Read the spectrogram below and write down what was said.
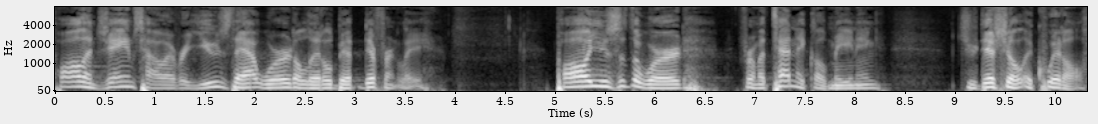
Paul and James, however, use that word a little bit differently. Paul uses the word from a technical meaning, judicial acquittal.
